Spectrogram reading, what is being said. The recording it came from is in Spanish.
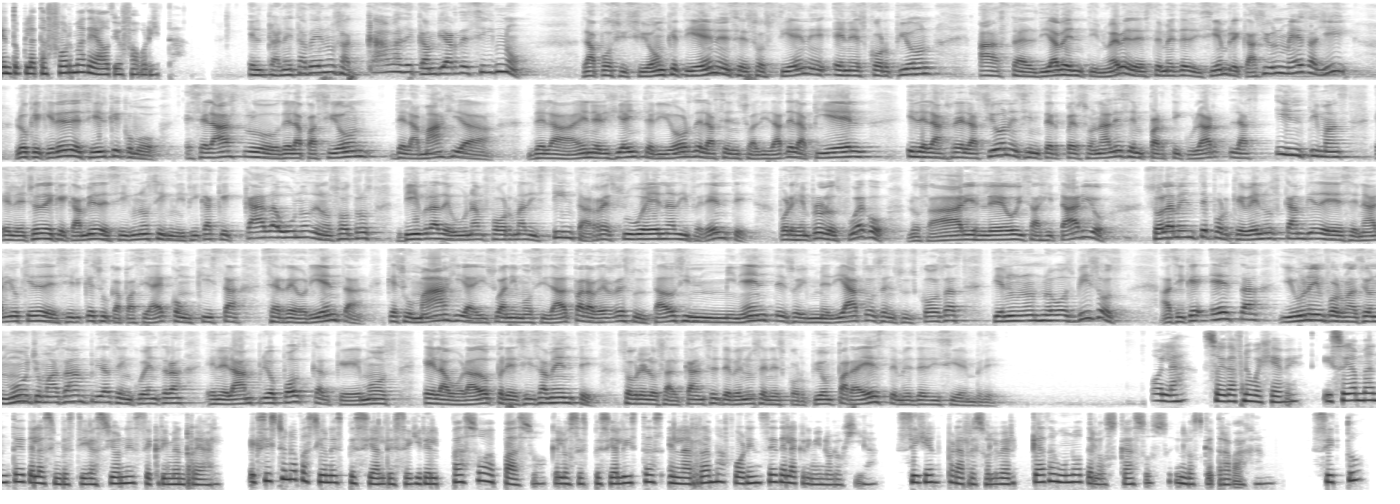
en tu plataforma de audio favorita. El planeta Venus acaba de cambiar de signo. La posición que tiene se sostiene en escorpión hasta el día 29 de este mes de diciembre, casi un mes allí. Lo que quiere decir que como es el astro de la pasión, de la magia, de la energía interior, de la sensualidad de la piel, y de las relaciones interpersonales, en particular las íntimas, el hecho de que cambie de signo significa que cada uno de nosotros vibra de una forma distinta, resuena diferente. Por ejemplo, los fuegos, los Aries, Leo y Sagitario. Solamente porque Venus cambie de escenario quiere decir que su capacidad de conquista se reorienta, que su magia y su animosidad para ver resultados inminentes o inmediatos en sus cosas tiene unos nuevos visos. Así que esta y una información mucho más amplia se encuentra en el amplio podcast que hemos elaborado precisamente sobre los alcances de Venus en Escorpión para este mes de diciembre. Hola, soy Dafne Wegebe y soy amante de las investigaciones de crimen real. Existe una pasión especial de seguir el paso a paso que los especialistas en la rama forense de la criminología siguen para resolver cada uno de los casos en los que trabajan. Si tú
